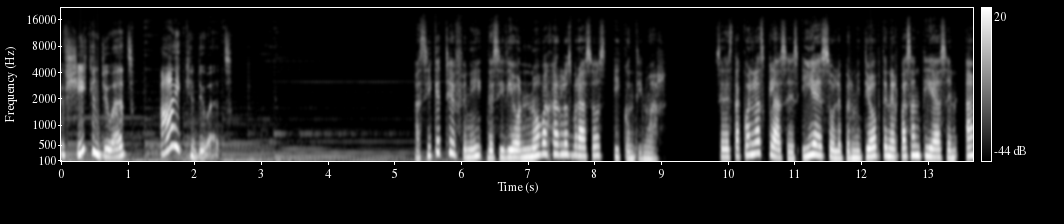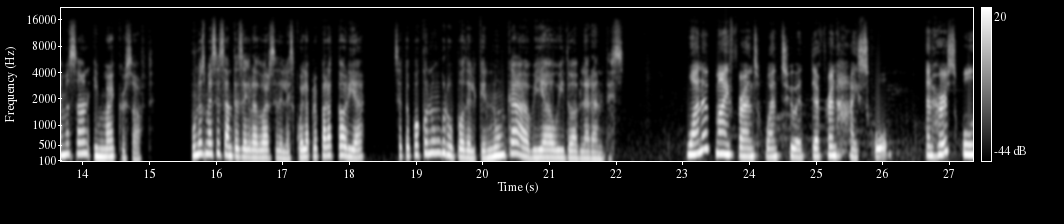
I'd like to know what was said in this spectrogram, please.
if she can do it, I can do it. Así que Tiffany decidió no bajar los brazos y continuar. Se destacó en las clases y eso le permitió obtener pasantías en Amazon y Microsoft. Unos meses antes de graduarse de la escuela preparatoria, se topó con un grupo del que nunca había oído hablar antes. One of my friends went to a different high school, and her school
